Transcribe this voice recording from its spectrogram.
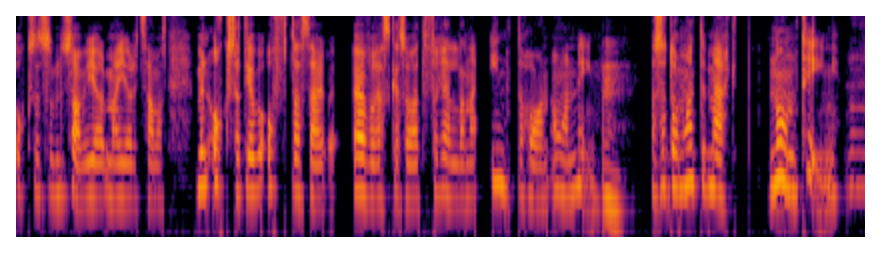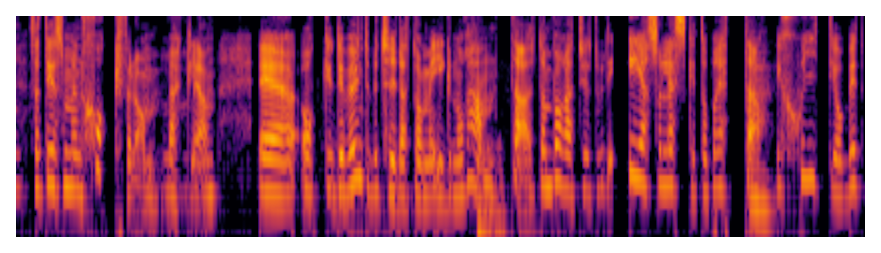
också som du sa, vi gör, man gör det tillsammans. Men också att jag ofta så här överraskas av att föräldrarna inte har en aning. Mm. Alltså de har inte märkt någonting. Mm. Så att det är som en chock för dem, Mm. verkligen. Eh, och det behöver inte betyda att de är ignoranta, utan bara att det är så läskigt att berätta. Mm. Det är skitjobbigt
